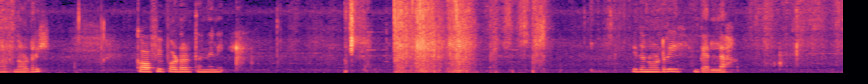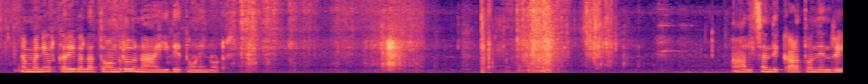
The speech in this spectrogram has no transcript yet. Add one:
ಮತ್ತು ನೋಡ್ರಿ ಕಾಫಿ ಪೌಡರ್ ತಂದೀನಿ. ಇದು ನೋಡಿರಿ ಬೆಲ್ಲ. ನಮ್ಮ ಮನೆಯವ್ರು ಕರಿ ಬೆಲ್ಲ ತೊಗೊಂಡ್ರು, ನಾ ಇದೇ ತೊಗೊಂಡಿ ನೋಡಿರಿ. ಅಲಸಂದಿ ಕಾಳು ತೊಂದಿನಿ ರೀ,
